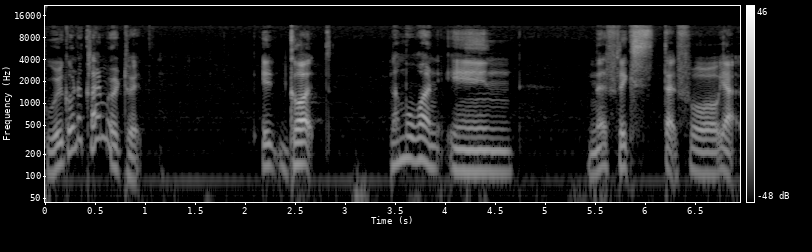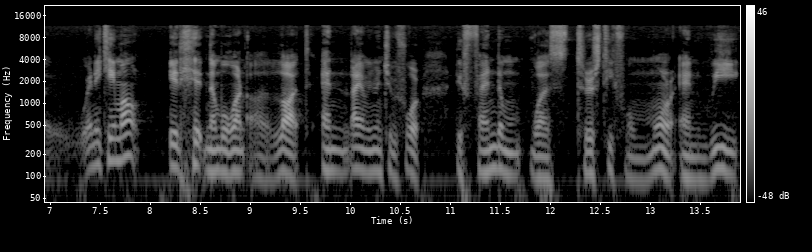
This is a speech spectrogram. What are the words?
we're going to clamor to it. It got number one in Netflix. That for yeah, when it came out, it hit number one a lot. And like I mentioned before, the fandom was thirsty for more, and we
